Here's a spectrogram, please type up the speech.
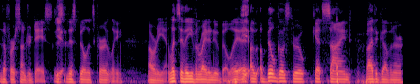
the first hundred days. This, Yeah. this bill that's currently already in. Let's say they even write a new bill. A, Yeah. a, a bill goes through, gets signed by the governor,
